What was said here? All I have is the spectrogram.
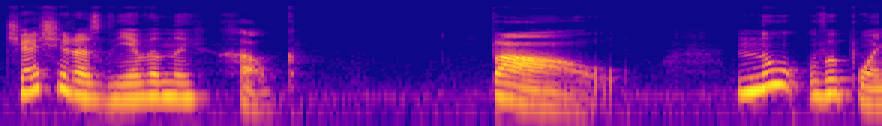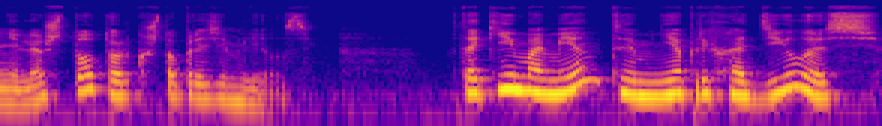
чаще разгневанный Халк. Пау! Ну, вы поняли, что только что приземлилось. Такие моменты мне приходилось,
